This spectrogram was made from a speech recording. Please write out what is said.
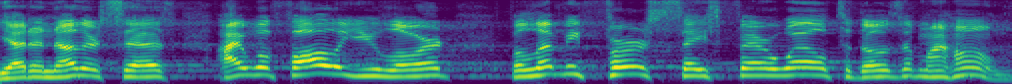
yet another says, I will follow you, Lord, but let me first say farewell to those at my home.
